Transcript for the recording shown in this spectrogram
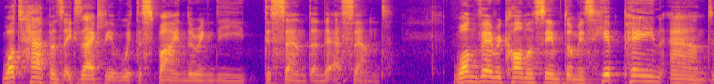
what happens exactly with the spine during the descent and the ascent? One very common symptom is hip pain and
